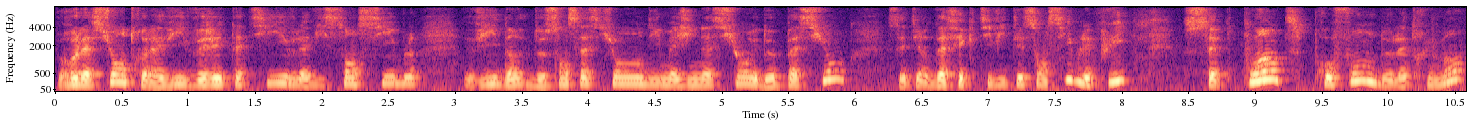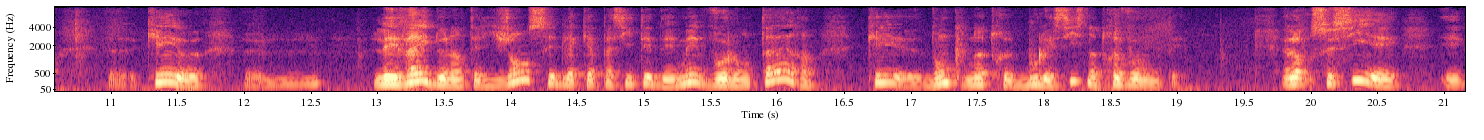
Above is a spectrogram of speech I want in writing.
relation entre la vie végétative, la vie sensible, vie de sensation, d'imagination et de passion, c'est-à-dire d'affectivité sensible, et puis cette pointe profonde de l'être humain euh, qui est l'éveil de l'intelligence et de la capacité d'aimer volontaire, qui est donc notre boulessis, notre volonté. Alors ceci est,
